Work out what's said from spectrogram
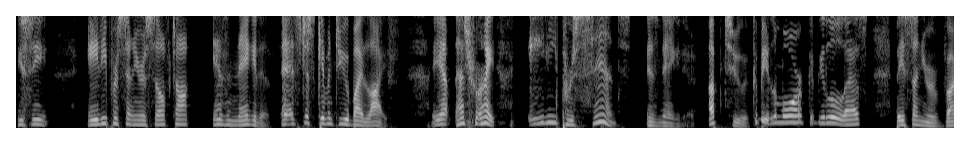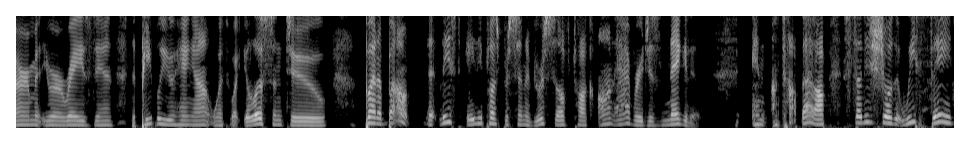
You see, 80% of your self talk is negative, and it's just given to you by life. Yep, that's right. 80% is negative. Up to. It could be a little more, it could be a little less, based on your environment you were raised in, the people you hang out with, what you listen to. But about at least 80 plus percent of your self talk on average is negative. And on top of that off, studies show that we think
